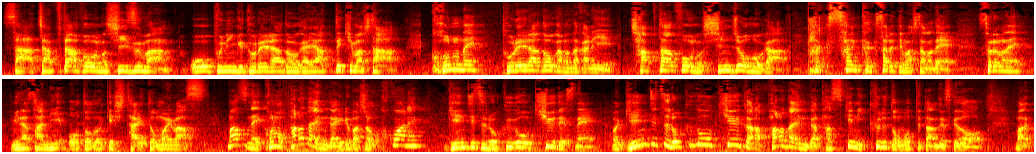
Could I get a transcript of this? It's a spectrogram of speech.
さあ、チャプター4のシーズン1、オープニングトレーラー動画やってきました。このね、トレーラー動画の中に、チャプター4の新情報がたくさん隠されてましたので、それをね、皆さんにお届けしたいと思います。まずね、このパラダイムがいる場所、ここはね、現実659ですね。まあ、現実659からパラダイムが助けに来ると思ってたんですけど、まあ、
